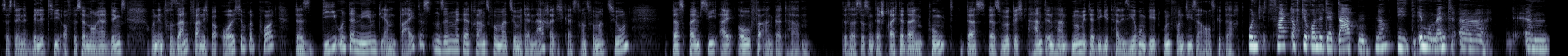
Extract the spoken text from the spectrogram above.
Sustainability Officer neuerdings? Und interessant fand ich bei euch im Report, dass die Unternehmen, die am weitesten sind mit der Transformation, mit der Nachhaltigkeitstransformation, das beim CIO verankert haben. Das heißt, das unterstreicht ja deinen Punkt, dass es wirklich Hand in Hand nur mit der Digitalisierung geht und von dieser aus gedacht. Und zeigt auch die Rolle der Daten, ne? die, die im Moment äh, ähm,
